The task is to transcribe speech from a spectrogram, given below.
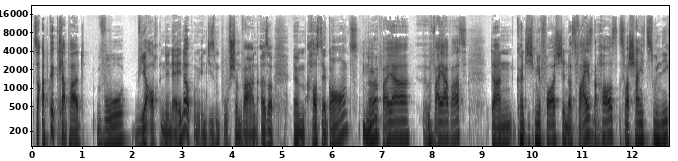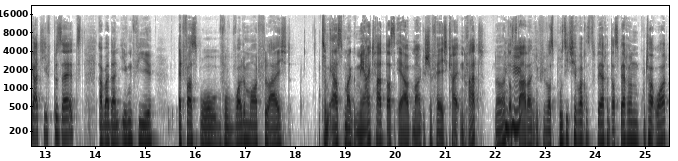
so abgeklappert, wo wir auch in den Erinnerungen in diesem Buch schon waren. Also ähm, Haus der Gaunt, mhm. ne, war ja, war ja was. Dann könnte ich mir vorstellen, das Waisenhaus ist wahrscheinlich zu negativ besetzt, aber dann irgendwie etwas, wo, wo Voldemort vielleicht zum ersten Mal gemerkt hat, dass er magische Fähigkeiten hat. Ne, dass mhm. da dann irgendwie was Positiveres wäre, das wäre ein guter Ort.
